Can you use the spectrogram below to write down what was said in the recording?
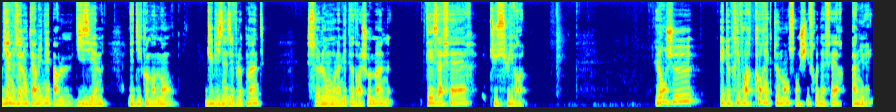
bien, nous allons terminer par le dixième des dix commandements du business development. Selon la méthode Rashomon, tes affaires, tu suivras. L'enjeu est de prévoir correctement son chiffre d'affaires annuel.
